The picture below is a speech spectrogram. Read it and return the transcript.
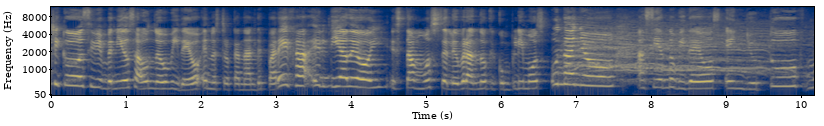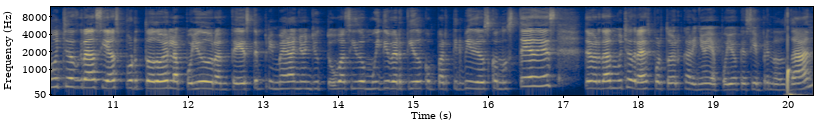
chicos y bienvenidos a un nuevo video en nuestro canal de pareja. El día de hoy estamos celebrando que cumplimos un año haciendo videos en YouTube. Muchas gracias por todo el apoyo durante este primer año en YouTube. Ha sido muy divertido compartir videos con ustedes. De verdad, muchas gracias por todo el cariño y apoyo que siempre nos dan.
